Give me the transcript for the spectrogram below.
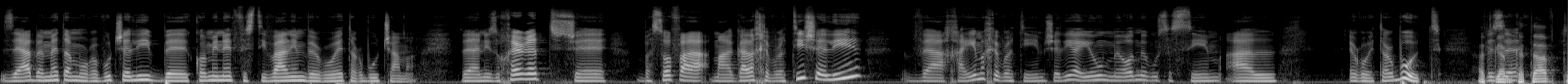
זה היה באמת המעורבות שלי בכל מיני פסטיבלים ואירועי תרבות שם. ואני זוכרת שבסוף המעגל החברתי שלי והחיים החברתיים שלי היו מאוד מבוססים על אירועי תרבות. את וזה... גם כתבת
